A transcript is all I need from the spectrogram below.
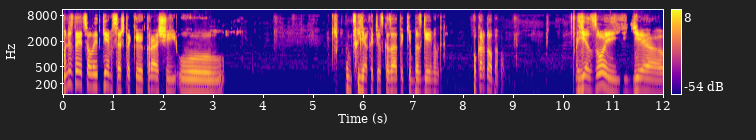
Мені здається, лейт гейм все ж таки кращий у. Я хотів сказати кібезгеймінг. У Кардоби. Є Зої, є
